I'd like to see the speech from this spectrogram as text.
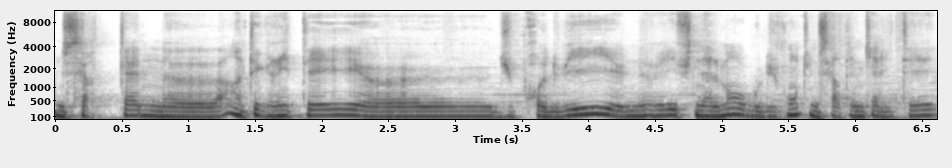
une certaine euh, intégrité euh, du produit et finalement, au bout du compte, une certaine qualité.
